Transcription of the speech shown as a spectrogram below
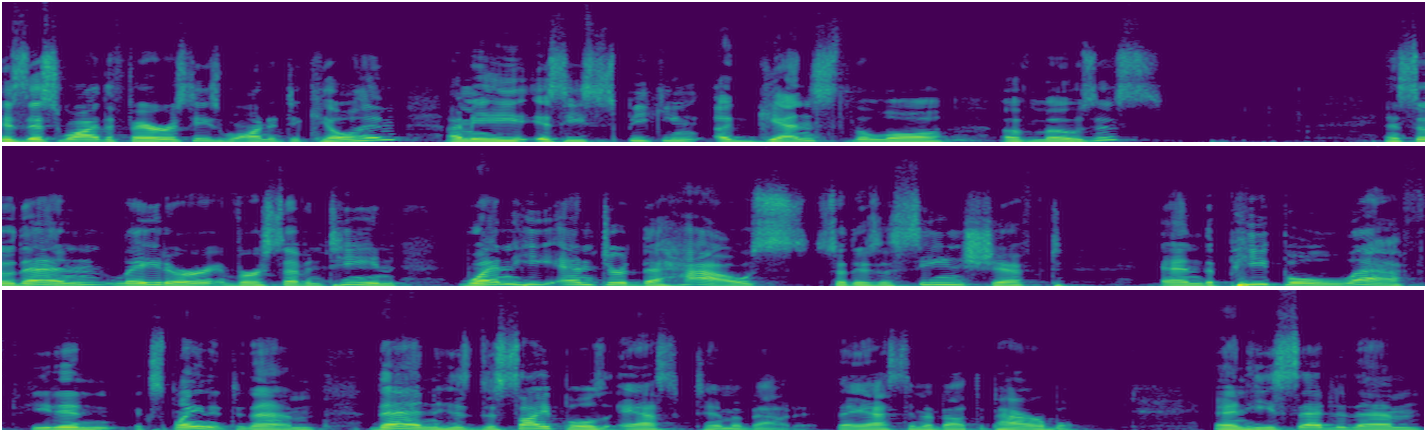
Is this why the Pharisees wanted to kill him? I mean, is he speaking against the law of Moses? And so then later, in verse 17, when he entered the house, so there's a scene shift, and the people left, he didn't explain it to them. Then his disciples asked him about it. They asked him about the parable. And he said to them,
